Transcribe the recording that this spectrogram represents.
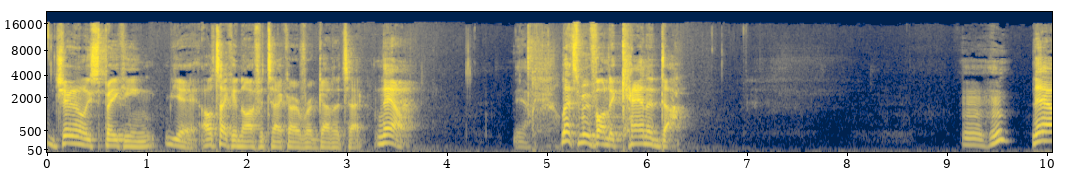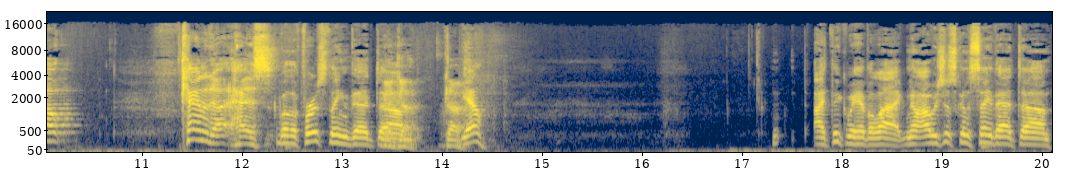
generally speaking, yeah, I'll take a knife attack over a gun attack. Now, Yeah. let's move on to Canada. Mm-hmm. Now, Canada has. Well, the first thing that um, go, yeah, I think we have a lag. No, I was just going to say that um,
